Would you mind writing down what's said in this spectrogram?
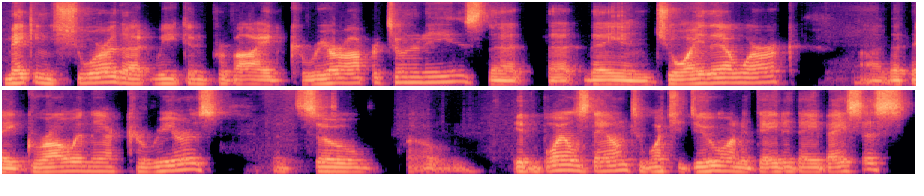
making sure that we can provide career opportunities, that, that they enjoy their work, uh, that they grow in their careers. And so um, it boils down to what you do on a day to day basis.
